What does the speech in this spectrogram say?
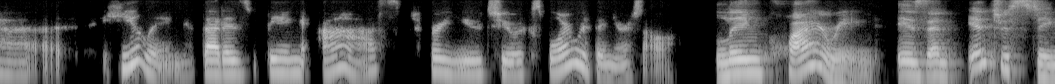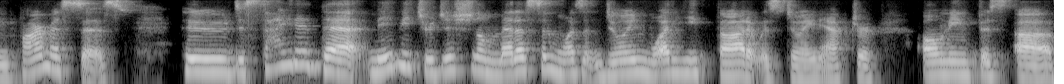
uh, healing that is being asked for you to explore within yourself. Lynn Quiring is an interesting pharmacist who decided that maybe traditional medicine wasn't doing what he thought it was doing after owning uh,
